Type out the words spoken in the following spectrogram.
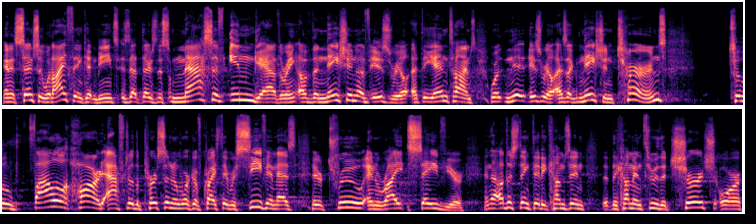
And essentially, what I think it means is that there's this massive ingathering of the nation of Israel at the end times, where Israel as a nation turns to follow hard after the person and work of Christ. They receive him as their true and right Savior. And others think that he comes in, that they come in through the church, or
